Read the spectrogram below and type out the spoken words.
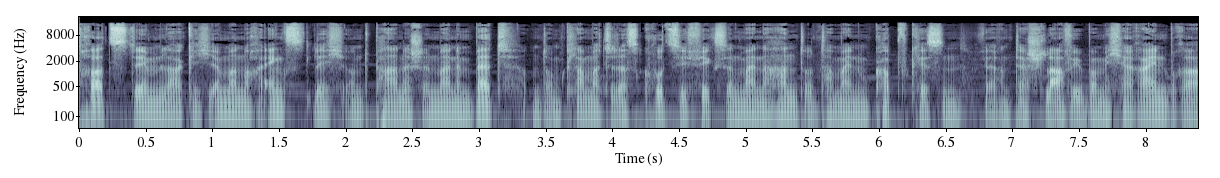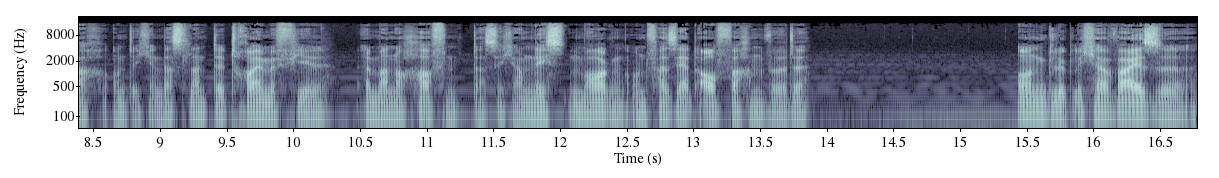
Trotzdem lag ich immer noch ängstlich und panisch in meinem Bett und umklammerte das Kruzifix in meiner Hand unter meinem Kopfkissen, während der Schlaf über mich hereinbrach und ich in das Land der Träume fiel, immer noch hoffend, dass ich am nächsten Morgen unversehrt aufwachen würde. Unglücklicherweise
